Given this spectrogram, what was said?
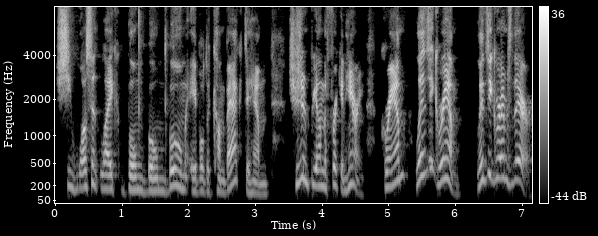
She wasn't like boom, boom, boom, able to come back to him. She shouldn't be on the freaking hearing. Graham, Lindsey Graham, Lindsey Graham's there.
